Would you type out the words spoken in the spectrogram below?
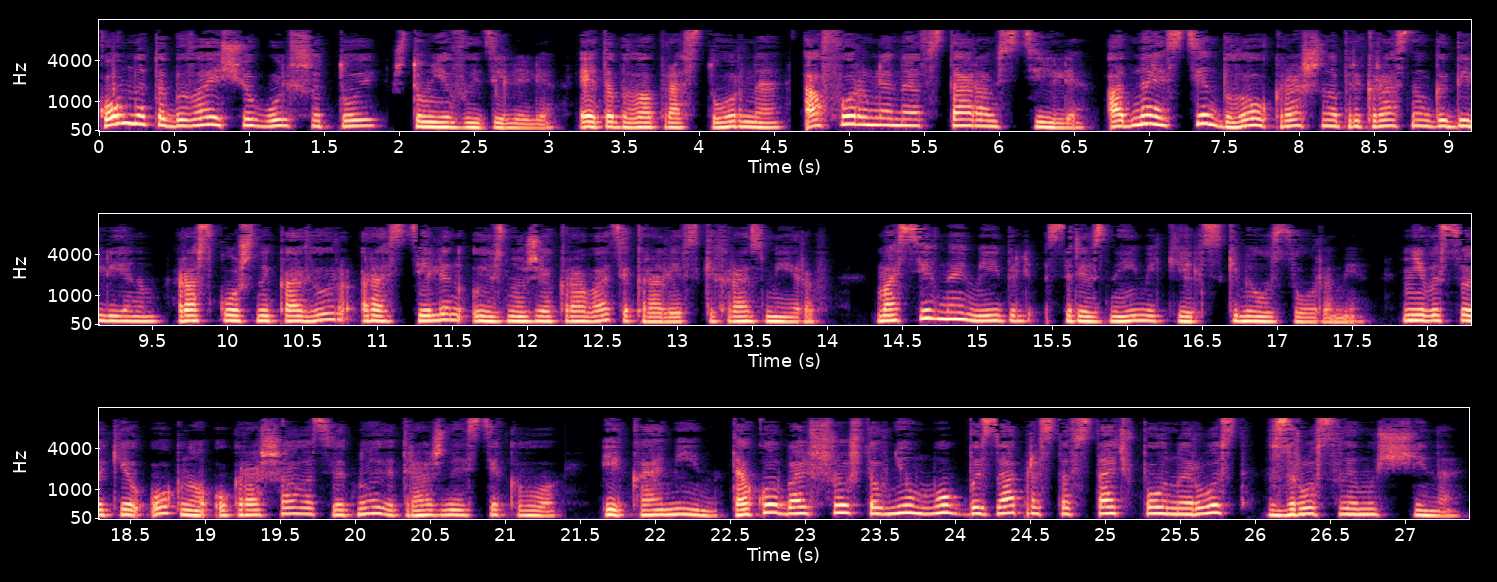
Комната была еще больше той, что мне выделили. Это была просторная, оформленная в старом стиле. Одна из стен была украшена прекрасным гобеленом. Роскошный ковер расстелен у изножья кровати королевских размеров. Массивная мебель с резными кельтскими узорами. Невысокие окна украшало цветное витражное стекло. И камин, такой большой, что в нем мог бы запросто встать в полный рост взрослый мужчина.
